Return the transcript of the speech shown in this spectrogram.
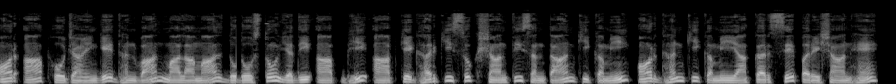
और आप हो जाएँगे धनवान मालामाल। दो दोस्तों, यदि आप भी आपके घर की सुख, शांति, संतान की कमी और धन की कमी या कर्ज से परेशान हैं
